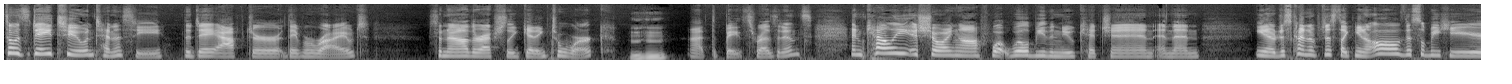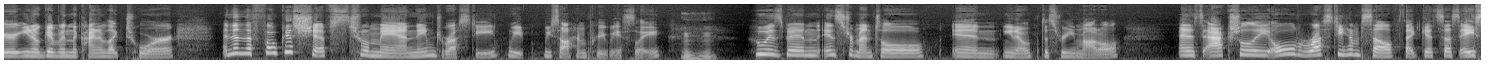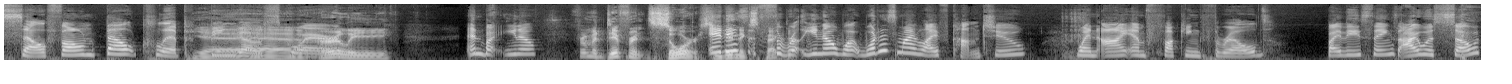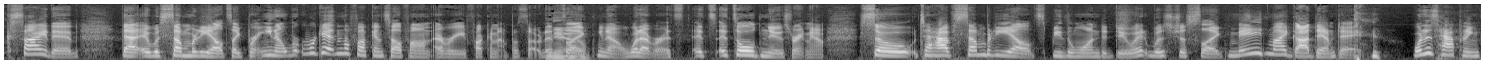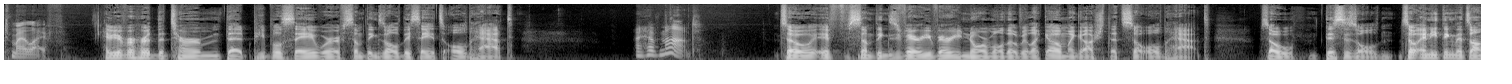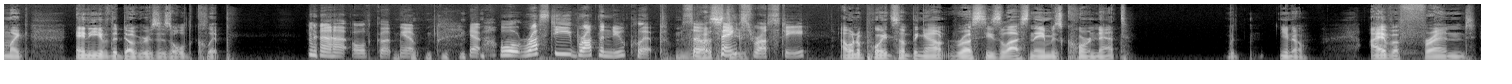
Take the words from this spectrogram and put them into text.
So it's day two in Tennessee, the day after they've arrived. So now they're actually getting to work Mm-hmm. at the Bates residence. And Kelly is showing off what will be the new kitchen and then, you know, just kind of just like, you know, oh, this will be here, you know, given the kind of like tour. And then the focus shifts to a man named Rusty. We we saw him previously, Mm-hmm. who has been instrumental in, you know, this remodel. And it's actually old Rusty himself that gets us a cell phone belt clip Yeah. bingo square. Early And but you know, from a different source. you It didn't is expect it. You know what? What does my life come to when I am fucking thrilled by these things? I was so excited that it was somebody else. Like, bring, you know, we're, we're getting the fucking cell phone every fucking episode. It's Yeah. like, you know, whatever. It's it's it's old news right now. So to have somebody else be the one to do it was just like made my goddamn day. what is happening to my life? Have you ever heard the term that people say where if something's old, they say it's old hat? I have not. So if something's very, very normal, they'll be like, oh my gosh, that's so old hat. So this is old. So anything that's on like any of the Duggars is old clip. Old clip. Yep. yeah. Well, Rusty brought the new clip. So Rusty. thanks, Rusty. I want to point something out. Rusty's last name is Cornett. With you know, I have a friend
